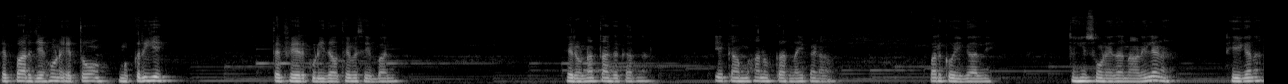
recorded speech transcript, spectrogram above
ਤੇ ਪਰ ਜੇ ਹੁਣ ਇਹ ਤੋਂ ਮੁੱਕਰੀਏ, ਤੇ ਫੇਰ ਕੁੜੀ ਦਾ ਉੱਥੇ ਵਸੇਬਾ ਨਹੀਂ। ਫਿਰ ਉਹਨਾਂ ਤੰਗ ਕਰਨਾ। ਇਹ ਕੰਮ ਸਾਨੂੰ ਕਰਨਾ ਹੀ ਪੈਣਾ। ਪਰ ਕੋਈ ਗੱਲ ਨਹੀਂ। ਤੁਸੀਂ ਸੋਨੇ ਦਾ ਨਾਂ ਨਹੀਂ ਲੈਣਾ। ਠੀਕ ਹੈ ਨਾ?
